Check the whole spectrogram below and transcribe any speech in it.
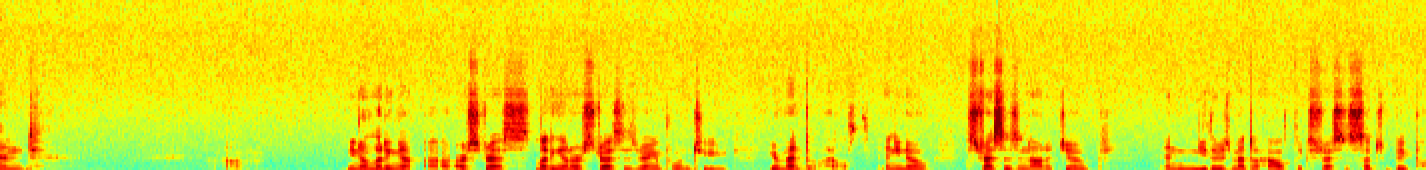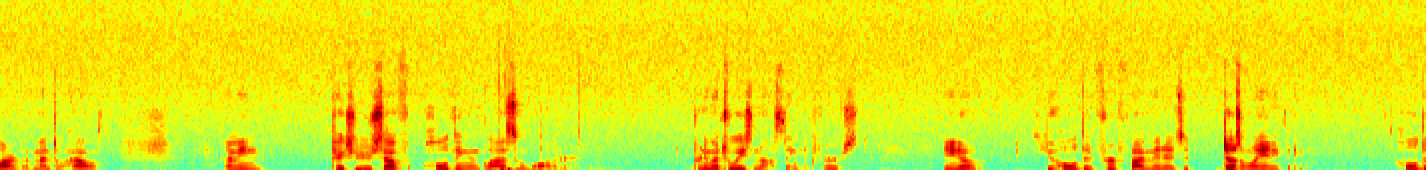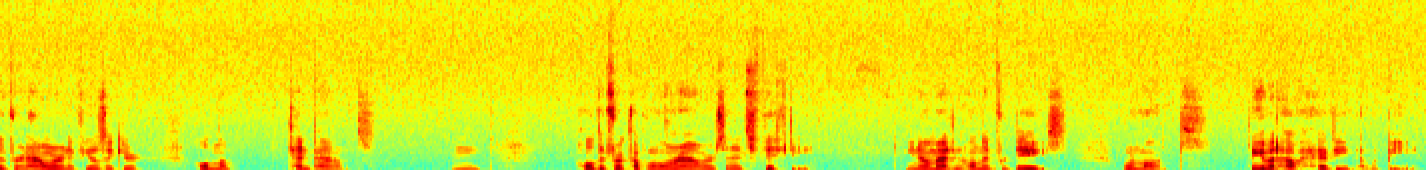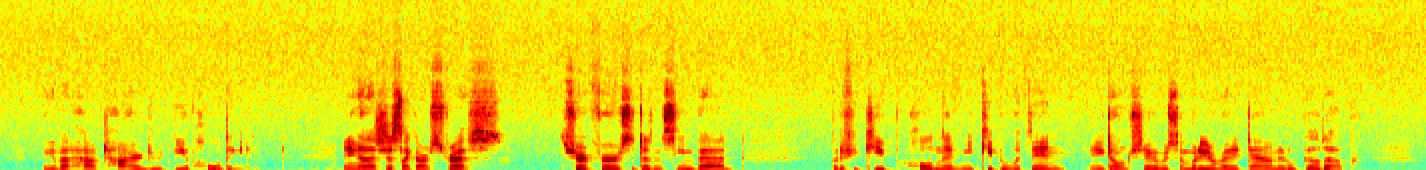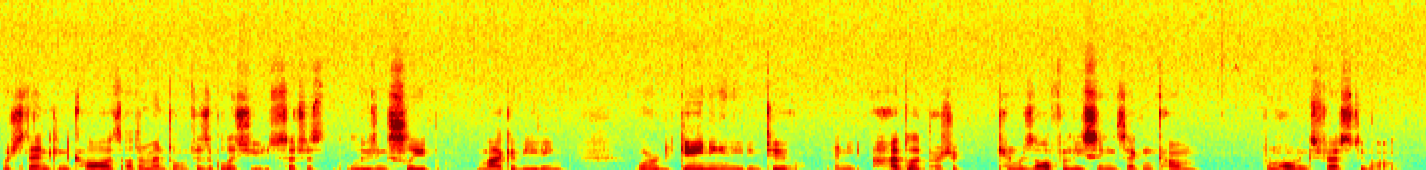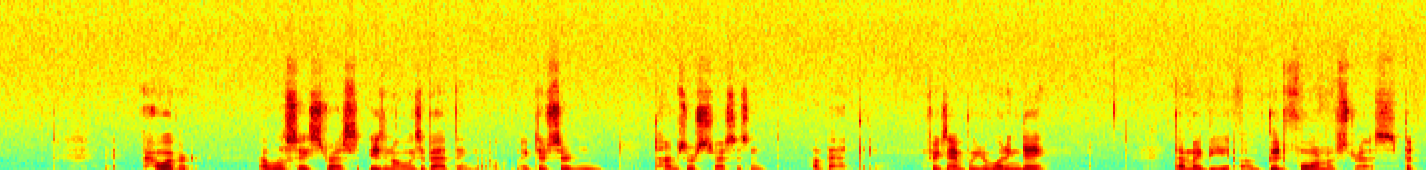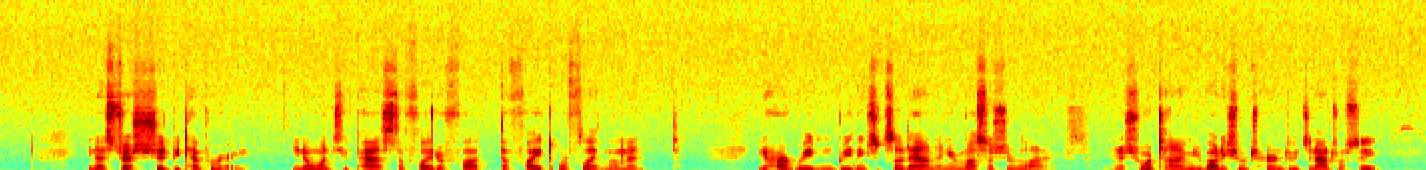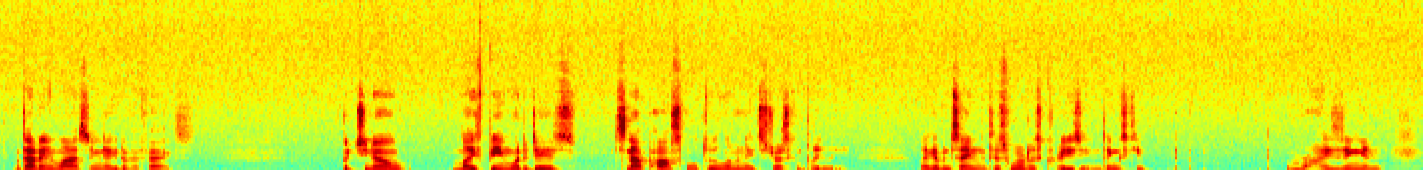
And um, you know, letting out our stress, letting out our stress is very important to your mental health. And you know, stress is not a joke, and neither is mental health. Like stress is such a big part of mental health. I mean, picture yourself holding a glass of water. Pretty much weighs nothing at first. You know, you hold it for five minutes, it doesn't weigh anything. Hold it for an hour, and it feels like you're holding up 10 pounds. And hold it for a couple more hours, and it's 50. You know, imagine holding it for days or months. Think about how heavy that would be. Think about how tired you would be of holding it. And you know, that's just like our stress. Sure, at first it doesn't seem bad, but if you keep holding it and you keep it within and you don't share with somebody or write it down, it'll build up, which then can cause other mental and physical issues, such as losing sleep, lack of eating, or gaining in eating too. And high blood pressure can result from these things that can come from holding stress too long. However, I will say stress isn't always a bad thing though. Like there's certain times where stress isn't a bad thing. For example, your wedding day, that might be a good form of stress, but you know, stress should be temporary. You know, once you've passed the flight or fight, the fight or flight moment, your heart rate and breathing should slow down and your muscles should relax. In a short time, your body should return to its natural state without any lasting negative effects. But you know, life being what it is, it's not possible to eliminate stress completely. Like I've been saying, like this world is crazy and things keep rising and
